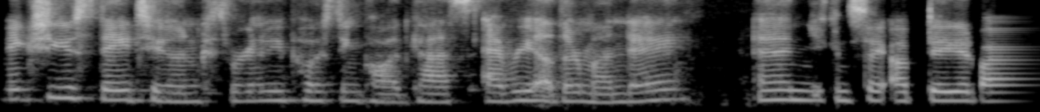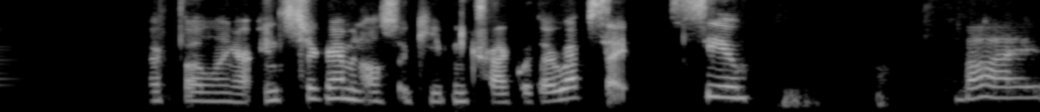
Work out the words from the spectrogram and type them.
Make sure you stay tuned because we're gonna be posting podcasts every other Monday and you can stay updated by following our Instagram and also keeping track with our website. See you. Bye.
